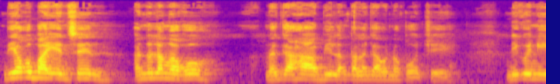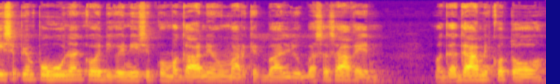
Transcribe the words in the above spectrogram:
Hindi ako buy and sell. Ano lang ako, naghahabi lang talaga ako ng kotse. Hindi ko iniisip yung puhunan ko, hindi ko iniisip kung magkano yung market value. Basta sa akin, magagamit ko to,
